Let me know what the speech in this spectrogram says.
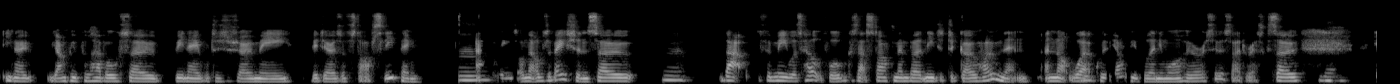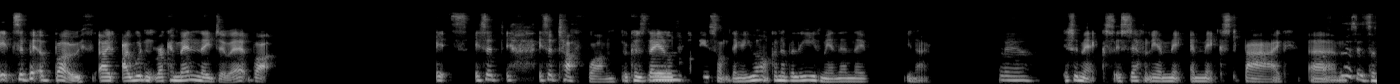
you know, young people have also been able to show me videos of staff sleeping Mm, and things on their observation. So yeah. that for me was helpful because that staff member needed to go home then and not work with young people anymore who are a suicide risk. So Yeah. it's a bit of both. I, I wouldn't recommend they do it, but it's it's a it's a tough one because they'll Mm. tell you something and you aren't going to believe me, and then they've you know Yeah. it's a mix. It's definitely a, mi- a mixed bag. Um, it's a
